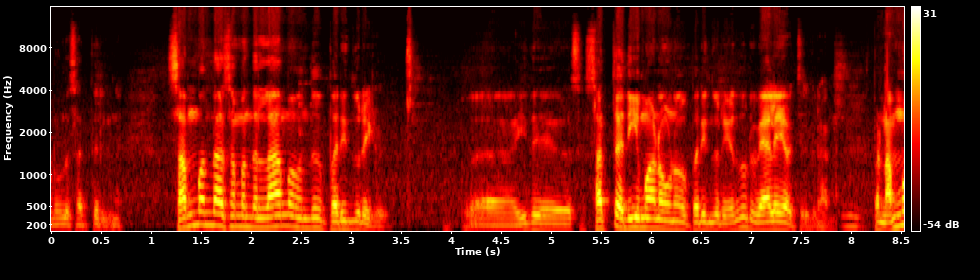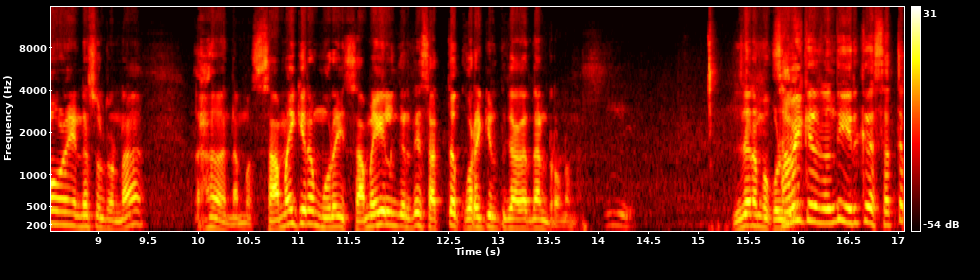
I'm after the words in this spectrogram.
உணவில் சத்து இருக்குன்னு. சம்பந்தா சம்பந்தம் இல்லாமல் வந்து பரிந்துரைகள். இது சத்து அதிகமான உணவு பரிந்துரைகிறது ஒரு வேலையாக வச்சுருக்குறாங்க. இப்போ நம்ம என்ன சொல்கிறோன்னா நம்ம சமைக்கிற முறை சமையலுங்கிறதே சத்தை குறைக்கிறதுக்காக தான்றோம் நம்ம. இதுதான் நம்ம சமைக்கிறது வந்து இருக்கிற சத்தை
